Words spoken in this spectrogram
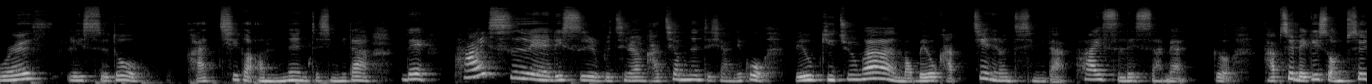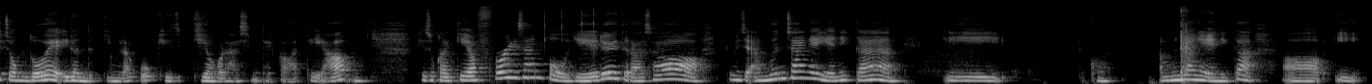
worthless도 가치가 없는 뜻입니다. 근데 price에 less를 붙이면 가치 없는 뜻이 아니고 매우 귀중한, 뭐 매우 값진 이런 뜻입니다. priceless 하면 그 값을 매길 수 없을 정도의 이런 느낌이라고 기, 기억을 하시면 될 것 같아요. 음, 계속 갈게요. For example, 예를 들어서 그럼 이제 앞문장의 예니까 이 앞문장의 예니까 어, 이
